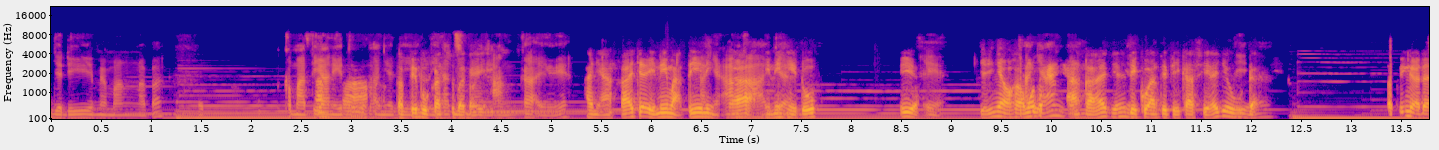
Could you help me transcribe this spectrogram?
jadi memang apa kematian angka. itu hanya tapi bukan sebagai, sebagai angka ya, ya hanya angka aja ini mati ini enggak ini hidup. Iya, iya. jadi nyawa kamu tuh angka, angka aja iya. dikuantifikasi aja iya. udah. Tapi nggak ada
